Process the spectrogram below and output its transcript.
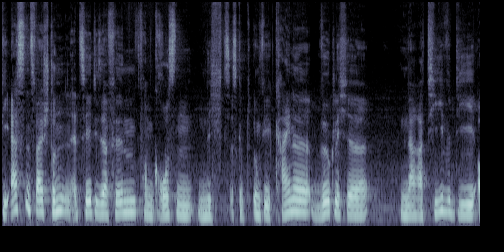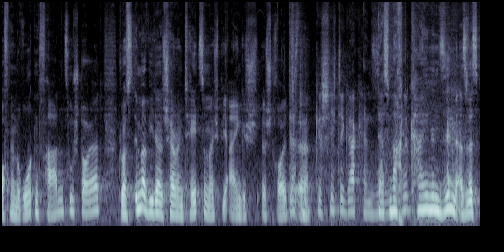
die ersten zwei Stunden erzählt dieser Film vom großen Nichts. Es gibt irgendwie keine wirkliche Narrative, die auf einen roten Faden zusteuert. Du hast immer wieder Sharon Tate zum Beispiel eingestreut. Das macht äh, Geschichte gar keinen Sinn. Das macht keinen Sinn. Also das,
